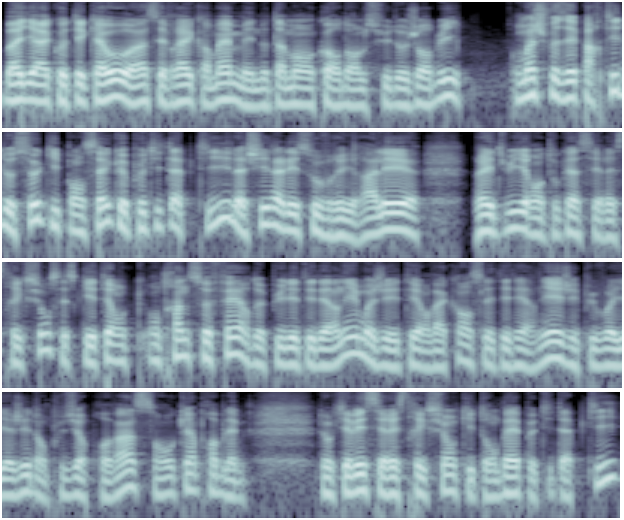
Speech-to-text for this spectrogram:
Bah, il y a un côté chaos, hein, c'est vrai quand même, mais notamment encore dans le sud aujourd'hui. Moi, je faisais partie de ceux qui pensaient que petit à petit, la Chine allait s'ouvrir, allait réduire en tout cas ses restrictions. C'est ce qui était en, train de se faire depuis l'été dernier. Moi, j'ai été en vacances l'été dernier, j'ai pu voyager dans plusieurs provinces sans aucun problème. Donc, il y avait ces restrictions qui tombaient petit à petit.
